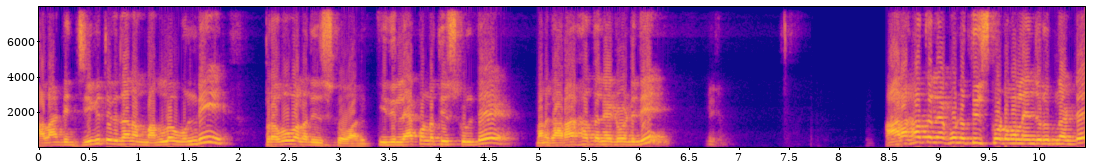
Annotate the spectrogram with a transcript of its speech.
అలాంటి జీవిత విధానం మనలో ఉండి ప్రభు వల్ల తీసుకోవాలి. ఇది లేకుండా తీసుకుంటే మనకు అర్హత అనేటువంటిది అర్హత లేకుండా తీసుకోవడం వల్ల ఏం జరుగుతుందంటే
